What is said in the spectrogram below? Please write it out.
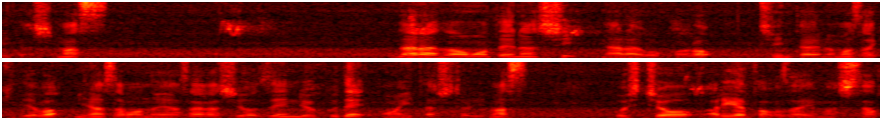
いいたします。奈良のおもてなし奈良心賃貸の正木では皆様の家探しを全力で応援いたしております。ご視聴ありがとうございました。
